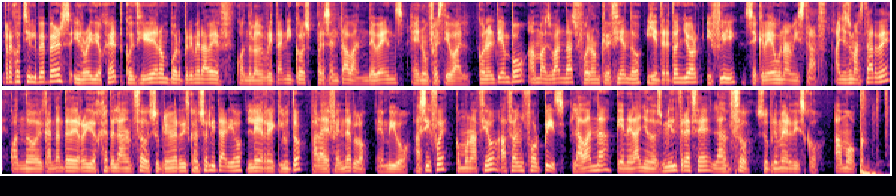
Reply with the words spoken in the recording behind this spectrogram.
Red Chili Peppers y Radiohead coincidieron por primera vez cuando los británicos presentaban The Bends en un festival. Con el tiempo, ambas bandas fueron creciendo y entre Tom York y Flea se creó una amistad. Años más tarde, cuando el cantante de Radiohead lanzó su primer disco en solitario, le reclutó para defenderlo en vivo. Así fue como nació Athens for Peace, la banda que en el año 2013 lanzó su primer disco, Amok.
